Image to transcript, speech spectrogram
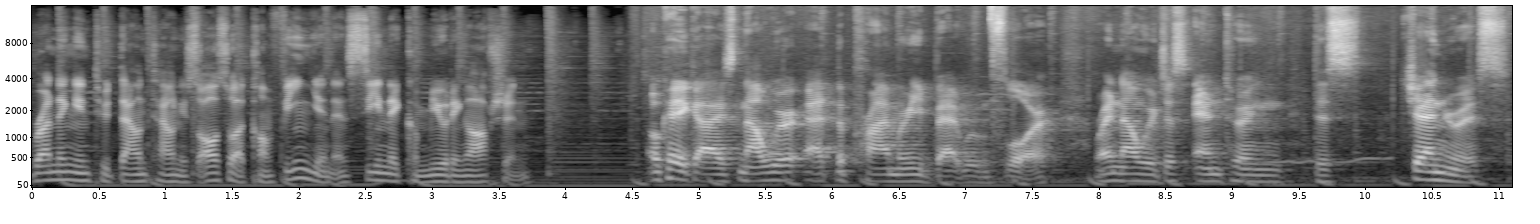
running into downtown is also a convenient and scenic commuting option. Okay guys, now we're at the primary bedroom floor. Right now we're just entering this generous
